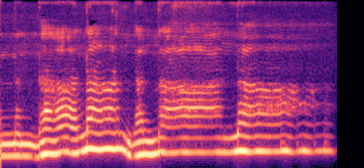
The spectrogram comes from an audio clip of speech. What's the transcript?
啦啦啦啦啦啦。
